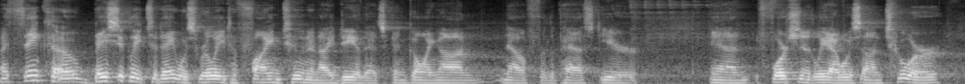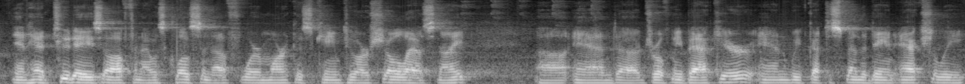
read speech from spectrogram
I think uh, basically today was really to fine tune an idea that's been going on now for the past year. And fortunately, I was on tour and had two days off, and I was close enough where Marcus came to our show last night uh, and uh, drove me back here. And we've got to spend the day and actually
